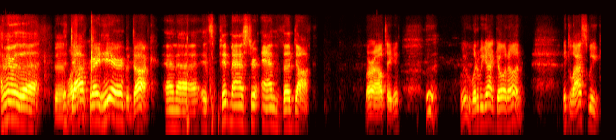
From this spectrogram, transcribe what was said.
I'm here with uh, the what? doc right here, The Doc. and uh, it's Pitmaster and the Doc. All right, I'll take it. Ooh, what do we got going on? I think last week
